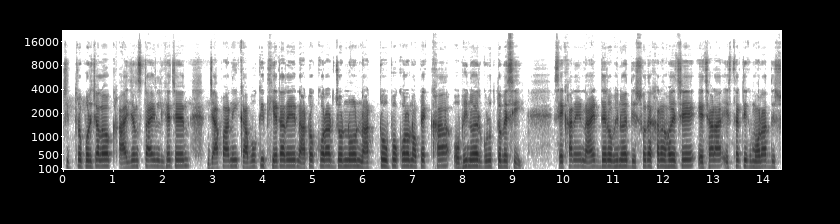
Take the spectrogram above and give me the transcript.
চিত্র পরিচালক আইজেনস্টাইন লিখেছেন, জাপানি কাবুকি থিয়েটারে নাটক করার জন্য নাট্য উপকরণ অপেক্ষা অভিনয়ের গুরুত্ব বেশি। সেখানে নাইটদের অভিনয়ের দৃশ্য দেখানো হয়েছে, এছাড়া স্থেটিক মরার দৃশ্য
